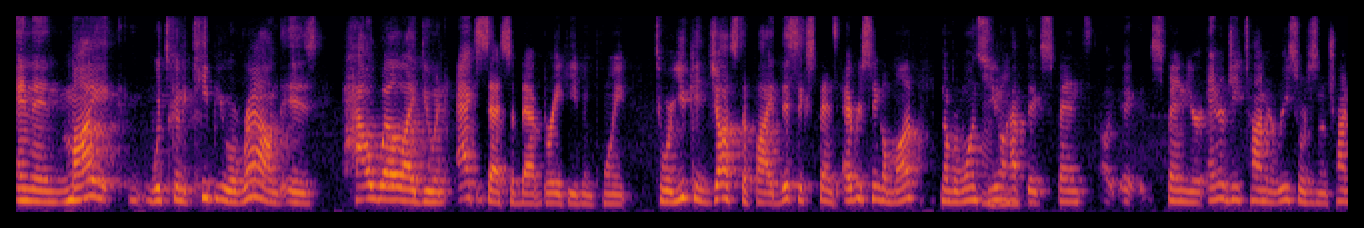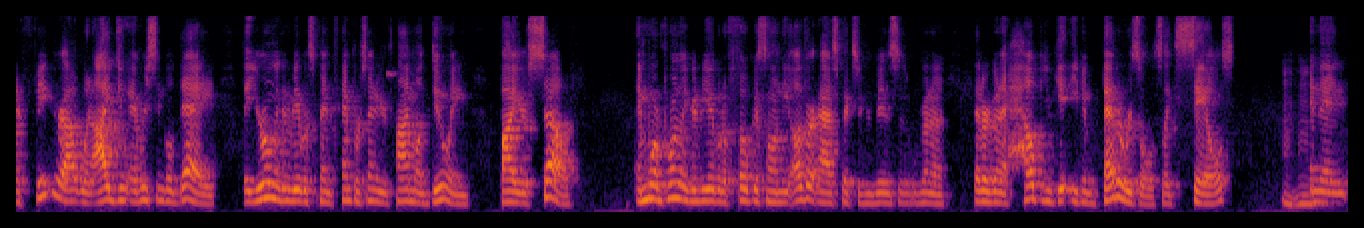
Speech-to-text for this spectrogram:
And then my what's going to keep you around is how well I do in excess of that break even point to where you can justify this expense every single month. Number one, so mm-hmm. you don't mm-hmm. have to expense uh, spend your energy, time, and resources on trying to figure out what I do every single day that you're only going to be able to spend 10% of your time on doing by yourself. And more importantly, you're going to be able to focus on the other aspects of your business that we're going to that are going to help you get even better results, like sales, mm-hmm. and then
